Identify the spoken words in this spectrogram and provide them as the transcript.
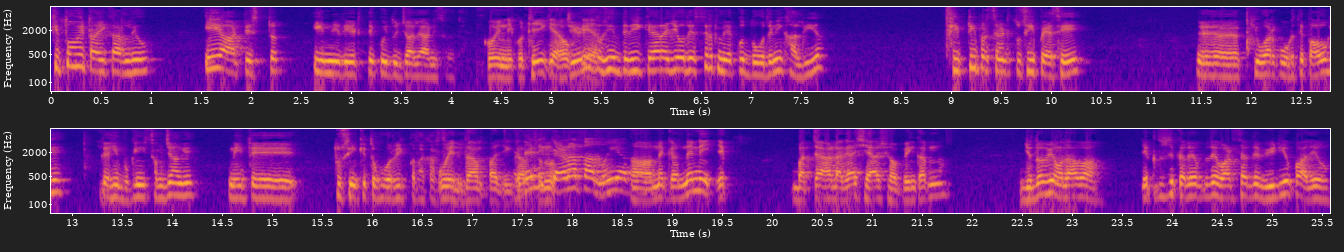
ਕਿਤੋਂ ਵੀ ਟਰਾਈ ਕਰ ਲਿਓ। ਇਹ ਆਰਟਿਸਟ ਇੰਨੀ ਰੇਟ ਤੇ ਕੋਈ ਦੂਜਾ ਲਿਆ ਨਹੀਂ ਸਕਦਾ। ਕੋਈ ਨਹੀਂ ਕੋਈ ਠੀਕ ਹੈ ਜਿਹੜੀ ਓਕੇ ਤੁਸੀਂ ਤਰੀਕ ਕਹਿ ਰਹੇ ਜੀ ਉਹਦੇ ਸਿਰਫ ਮੇਰੇ ਕੋਲ ਦੋ ਦਿਨ ਹੀ ਖਾਲੀ ਆ। 50% ਤੁਸੀਂ ਪੈਸੇ ਕਿਊਆਰ ਕੋਡ ਤੇ ਪਾਓਗੇ ਅਸੀਂ ਬੁਕਿੰਗ ਸਮਝਾਂਗੇ। ਨਹੀਂ ਤੇ ਤੁਸੀਂ ਕਿਤੋਂ ਹੋਰ ਵੀ ਪਤਾ ਕਰ ਉਹ ਸਕਦੇ ਇਦਾਂ ਭਾਜੀ ਗੱਲ ਨਹੀਂ ਨਹੀਂ ਸੁਣੋ। ਕਹਿਣਾ ਤੁਹਾਨੂੰ ਹੀ ਆ। ਹਾਂ ਉਹਨੇ ਕਿਹਾ ਨਹੀਂ ਨਹੀਂ ਇੱਕ ਬੱਚਾ ਸਾਡਾ ਗਿਆ ਸ਼ਹਿਰ ਸ਼ਾਪਿੰਗ ਕਰਨ। ਜਦੋਂ ਵੀ ਆਉਂਦਾ ਵਾ ਇੱਕ ਤੁਸੀਂ ਕਰਿਓ ਉਹਦੇ WhatsApp ਤੇ ਵੀਡੀਓ ਪਾ ਦਿਓ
